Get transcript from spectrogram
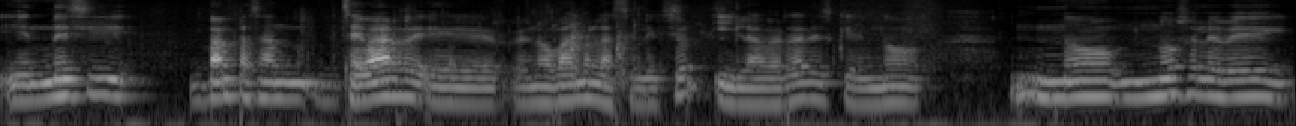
Y en Messi van pasando, se va re- renovando la selección y la verdad es que no, no, no se le ve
